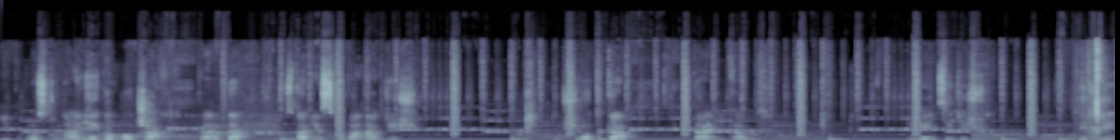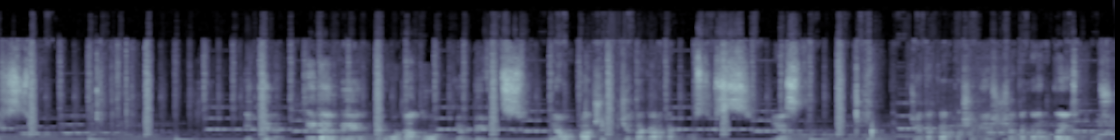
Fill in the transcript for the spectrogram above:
i po prostu na jego oczach karta zostanie schowana gdzieś do środka talii kart. Mniej więcej gdzieś w tym miejscu. I tyle. Tyle by było na to, jakby widz miał patrzeć, gdzie ta karta po prostu jest, gdzie ta karta się mieści. A ta karta jest po prostu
